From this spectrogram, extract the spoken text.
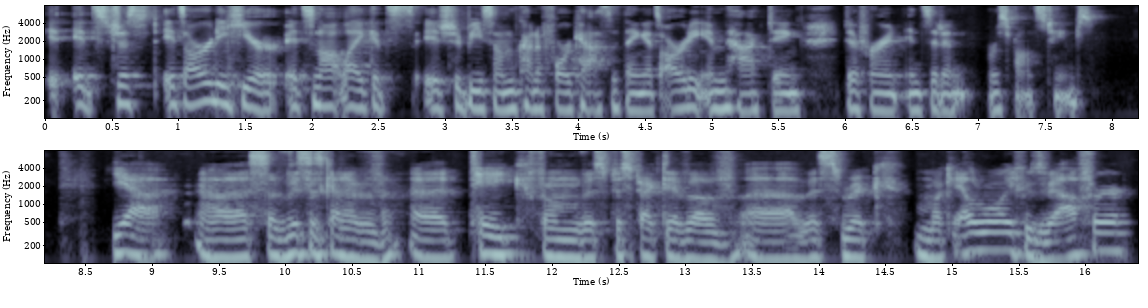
it's just it's already here. It's not like it's it should be some kind of forecasted thing. It's already impacting different incident response teams. Yeah, uh, so this is kind of a take from this perspective of uh, this Rick McElroy, who's the author,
